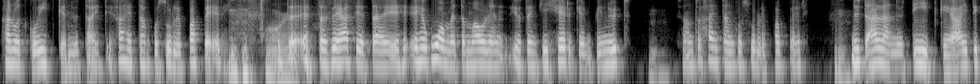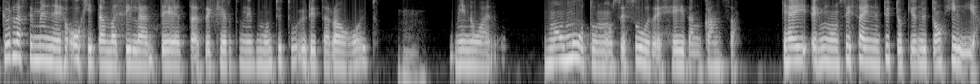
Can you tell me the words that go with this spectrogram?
haluatko itkeä nyt äiti, haetaanko sulle paperi? Että, että se asia, että he huomaavat, että mä olen jotenkin herkempi nyt. Mm. Sanotaan, haetaanko sulle paperi? Mm. Nyt älä nyt itke, äiti. Kyllä se menee ohi tämä tilanteen, että se kertoo, niin kuin mun tyttö yrittää rauhoitua. Mm. Minua, mä oon muuttunut se suhde heidän kanssa. Ja ei, ei mun sisäinen tyttökin nyt on hiljaa.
